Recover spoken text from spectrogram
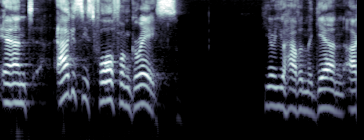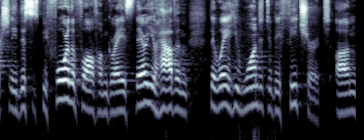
and Agassiz's fall from grace. Here you have him again. Actually, this is before the fall from grace. There you have him the way he wanted to be featured. Um,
